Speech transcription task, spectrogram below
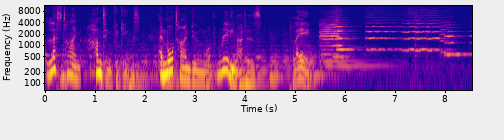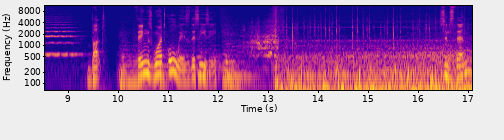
less time hunting for gigs and more time doing what really matters playing. But things weren't always this easy. Since then,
